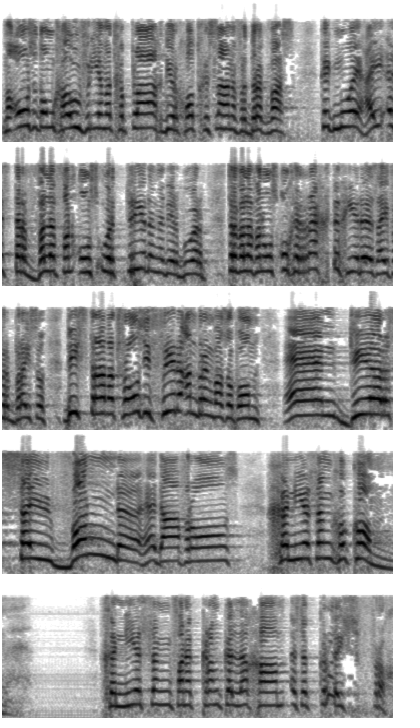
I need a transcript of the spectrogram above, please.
maar ons het hom gehou vir een wat geplaag deur God geslaan en verdruk was. Kyk mooi, hy is ter wille van ons oortredinge deurboor, ter wille van ons ongeregtighede is hy verbrysel. Die straf wat vir ons die vrede aanbring was op hom en deur sy wonde het daar vir ons genesing gekom. Genesing van 'n kranke liggaam is 'n kruisvrug.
